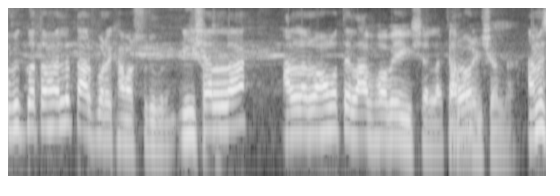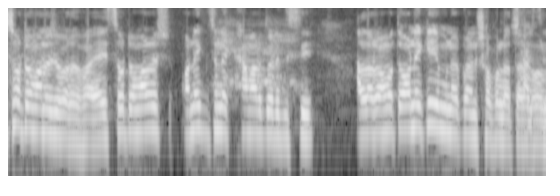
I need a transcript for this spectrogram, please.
অভিজ্ঞতা হলে তারপরে খামার শুরু করেন। ইনশাল্লাহ আল্লাহর রহমতে লাভ হবে ইনশাল্লাহ কারণ আমি ছোট মানুষ বড় ভাই এই ছোট মানুষ অনেক জনে খামার করে দিছি। আল্লাহর রহমতে অনেকেই মনে করেন সফলতা হয়েছে।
